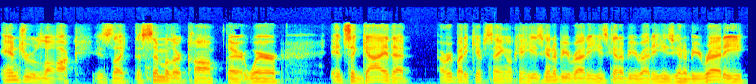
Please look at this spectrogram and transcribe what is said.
Andrew Luck is like the similar comp there, where it's a guy that everybody kept saying, "Okay, he's to be ready. He's to be ready. He's to be ready,"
